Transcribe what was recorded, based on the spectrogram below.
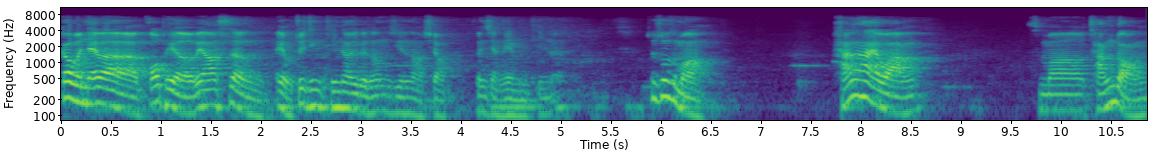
各位 never 股票不要剩。哎呦，最近听到一个东西很好笑，分享给你们听了。就说什么，航海王，什么长龙，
